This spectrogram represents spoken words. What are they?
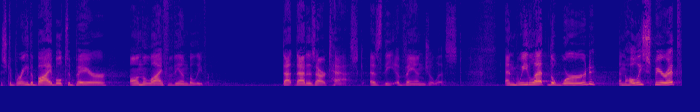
is to bring the Bible to bear on the life of the unbeliever. That, that is our task as the evangelist. And we let the Word and the Holy Spirit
